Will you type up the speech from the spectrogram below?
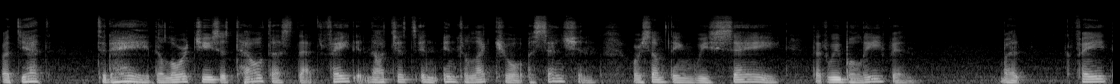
But yet, Today, the Lord Jesus tells us that faith is not just an intellectual ascension or something we say that we believe in, but faith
